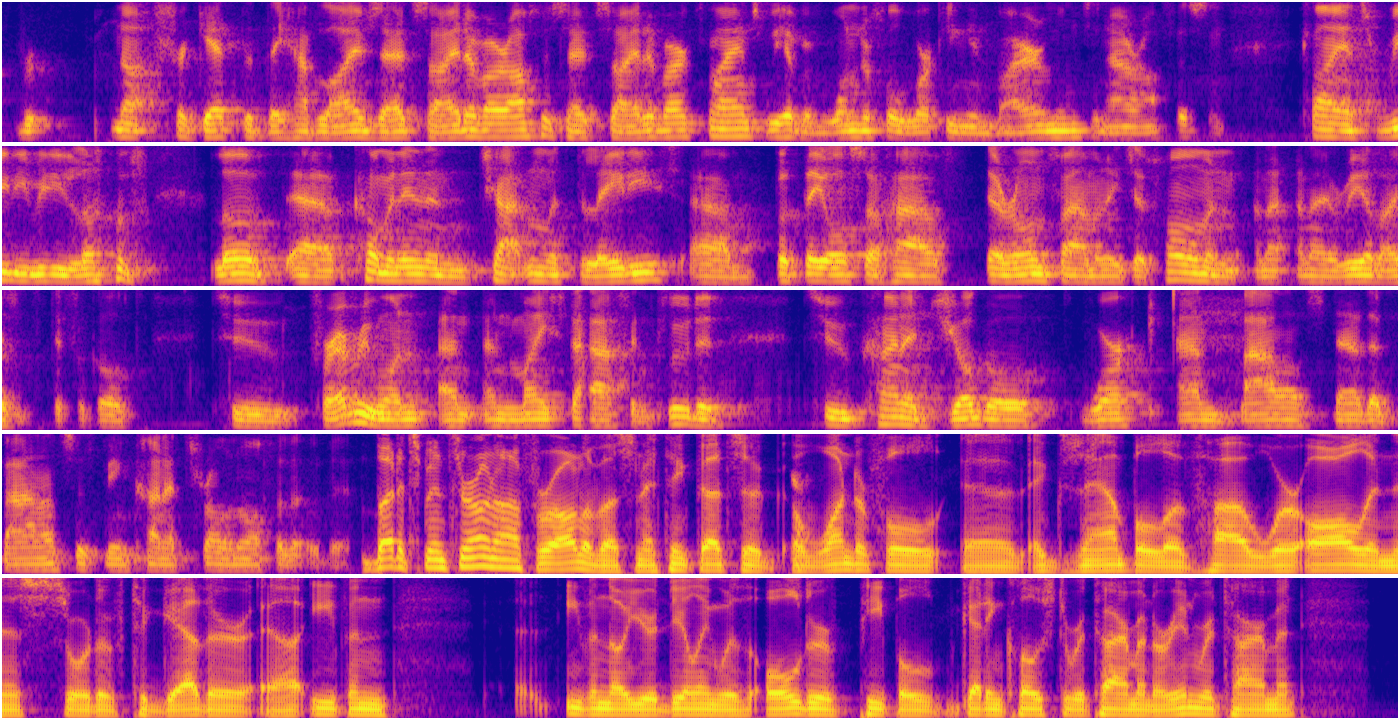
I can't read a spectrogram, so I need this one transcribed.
not forget that they have lives outside of our office, outside of our clients. We have a wonderful working environment in our office, and clients really, really love love uh, coming in and chatting with the ladies. Um, but they also have their own families at home, and and I, and I realize it's difficult to for everyone, and and my staff included, to kind of juggle work and balance now that balance has been kind of thrown off a little bit. But it's been thrown off for all of us, and I think that's a, a wonderful uh, example of how we're all in this sort of together, uh, even even though you're dealing with older people getting close to retirement or in retirement,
